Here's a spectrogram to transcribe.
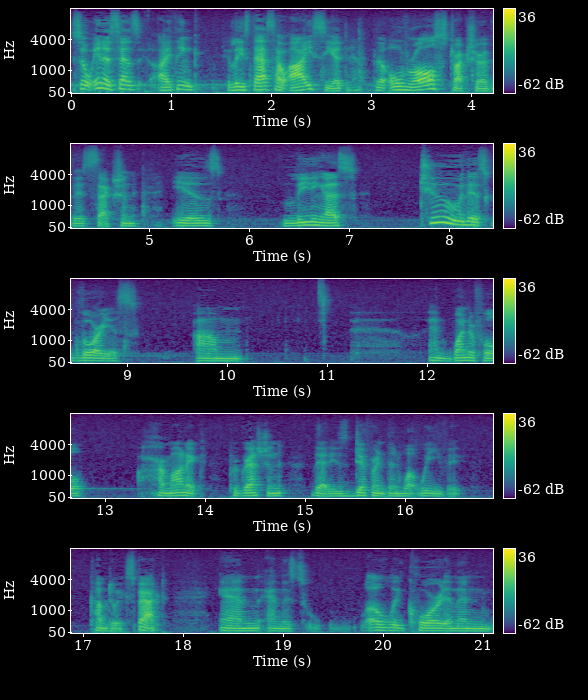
So in a sense, I think at least that's how I see it, the overall structure of this section is leading us to this glorious um, and wonderful harmonic progression that is different than what we've come to expect, and and this lovely chord, and then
